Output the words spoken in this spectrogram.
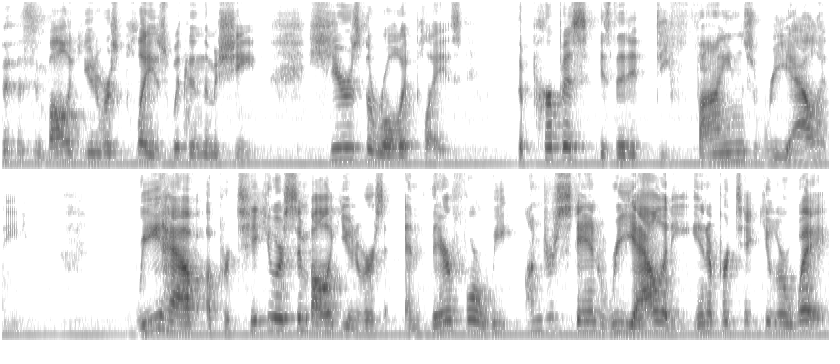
that the symbolic universe plays within the machine? Here's the role it plays the purpose is that it defines reality. We have a particular symbolic universe, and therefore we understand reality in a particular way.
